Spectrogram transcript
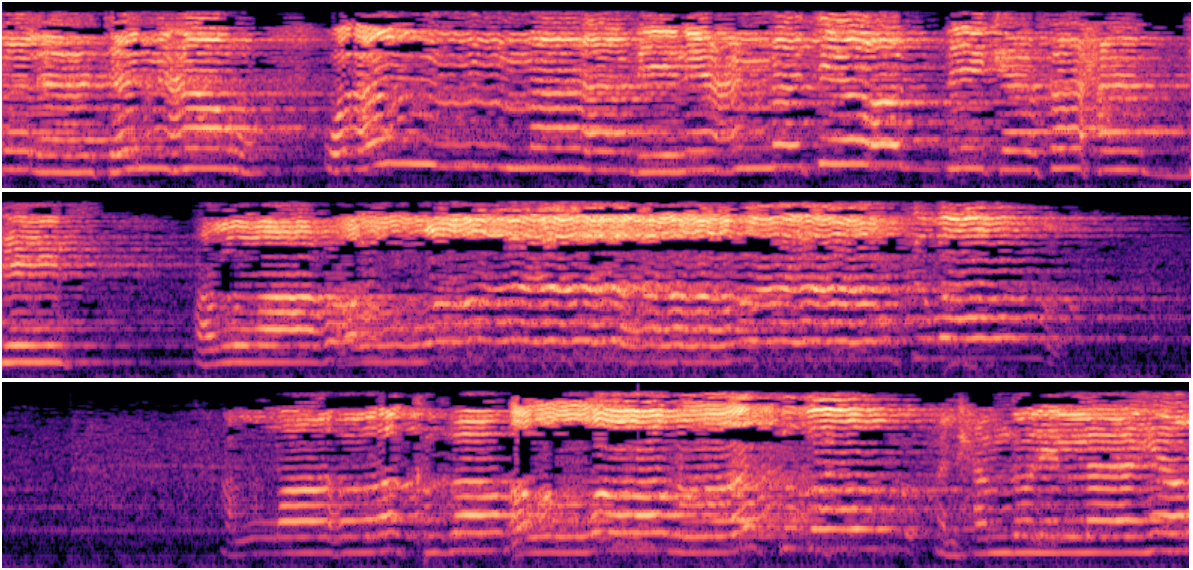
فلا تنهر. وأما بنعمة ربك فحدث. الله الله أكبر. الله أكبر. الله أكبر. الحمد لله رب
